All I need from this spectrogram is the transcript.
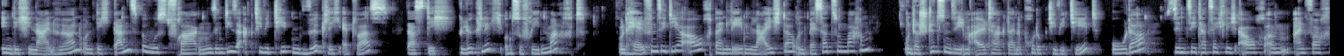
in dich hineinhören und dich ganz bewusst fragen, sind diese Aktivitäten wirklich etwas, das dich glücklich und zufrieden macht? Und helfen sie dir auch, dein Leben leichter und besser zu machen? Unterstützen sie im Alltag deine Produktivität? Oder sind sie tatsächlich auch ähm, einfach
